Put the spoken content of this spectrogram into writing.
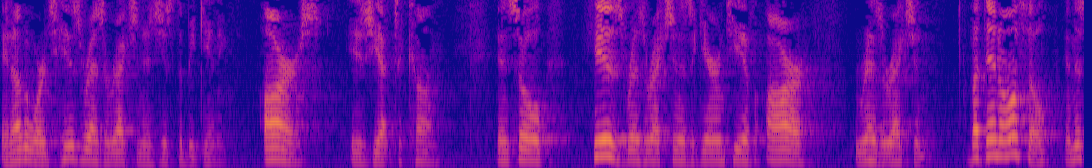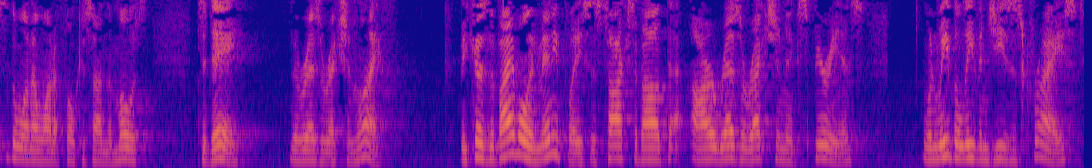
In other words, his resurrection is just the beginning. Ours is yet to come. And so his resurrection is a guarantee of our resurrection. But then also, and this is the one I want to focus on the most today, the resurrection life. Because the Bible, in many places, talks about our resurrection experience. When we believe in Jesus Christ,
